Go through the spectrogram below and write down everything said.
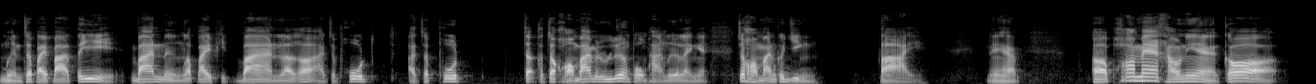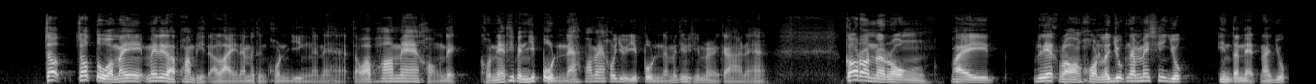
เหมือนจะไปปาร์ตี้บ้านหนึ่งแล้วไปผิดบ้าน แล้วก็อาจจะพูดอาจจะพูดเจ้าของบ้านไม่รู้เรื่องโผงผางหรืออะไรเงี้ยเจ้าของบ้านก็ยิงตายนะครับเอ่อพ่อแม่เขาเนี่ยก็เจ้าเจ้าตัวไม่ไม่ได้รับความผิดอะไรนะหมายถึงคนยิงนะฮะแต่ว่าพ่อแม่ของเด็ก คนนี้ที่เป็นญี่ปุ่นนะพ่อแม่เขาอยู่ญี่ปุ่นนะไม่ได้อยู่ที่อเมริกานะฮะก็รณรงค์ไปเรียกร้องคนแล้วยุคนั้นไม่ใช่ยุคอินเทอร์เน็ตนะยุค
